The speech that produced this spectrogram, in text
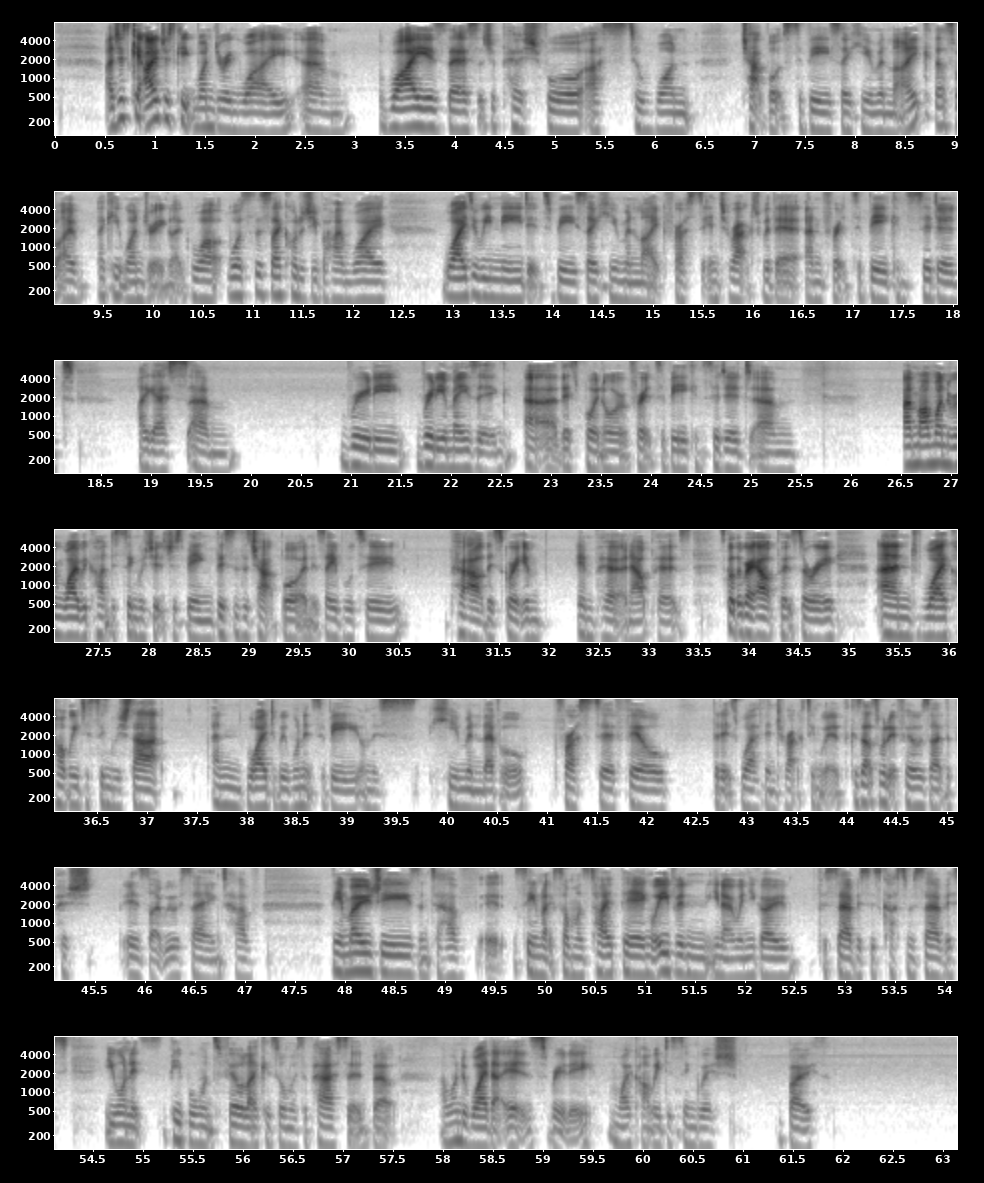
I just keep, I just keep wondering why um, why is there such a push for us to want chatbots to be so human like that's what I, I keep wondering like what what's the psychology behind why why do we need it to be so human like for us to interact with it and for it to be considered i guess um really really amazing at this point or for it to be considered um I'm, I'm wondering why we can't distinguish it as just being this is a chatbot and it's able to put out this great in, input and outputs. It's got the great output sorry. And why can't we distinguish that? And why do we want it to be on this human level for us to feel that it's worth interacting with? Because that's what it feels like the push is like we were saying to have the emojis and to have it seem like someone's typing or even you know when you go for services customer service you want it people want to feel like it's almost a person but i wonder why that is really. And why can't we distinguish both?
